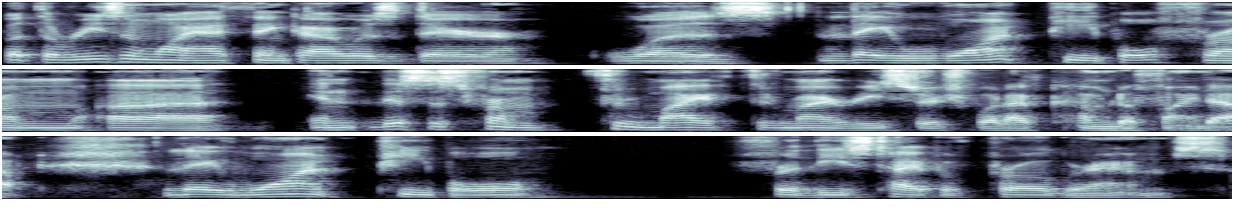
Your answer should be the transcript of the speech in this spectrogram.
But the reason why I think I was there was they want people from uh, and this is from through my through my research what I've come to find out. They want people for these type of programs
